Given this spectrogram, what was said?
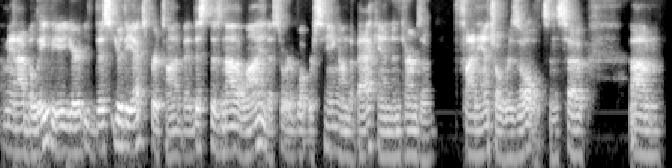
I mean, I believe you. You're this. You're the experts on it, but this does not align to sort of what we're seeing on the back end in terms of financial results. And so, um,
